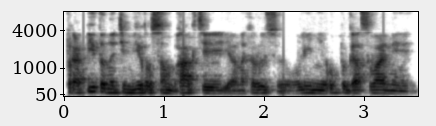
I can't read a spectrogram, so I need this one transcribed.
пропитан этим вирусом Бхакти. Я нахожусь в линии Рупы Госвами,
